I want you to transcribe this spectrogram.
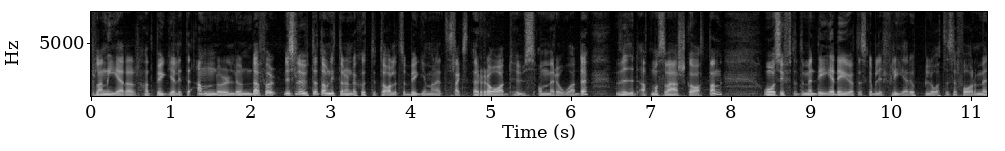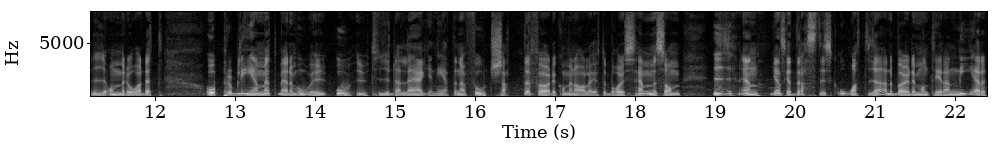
planerar att bygga lite annorlunda. För i slutet av 1970-talet så bygger man ett slags radhusområde vid Atmosfärsgatan. Och syftet med det, det är ju att det ska bli fler upplåtelseformer i området. Och problemet med de outhyrda lägenheterna fortsatte för det kommunala Göteborgshem som i en ganska drastisk åtgärd började montera ner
